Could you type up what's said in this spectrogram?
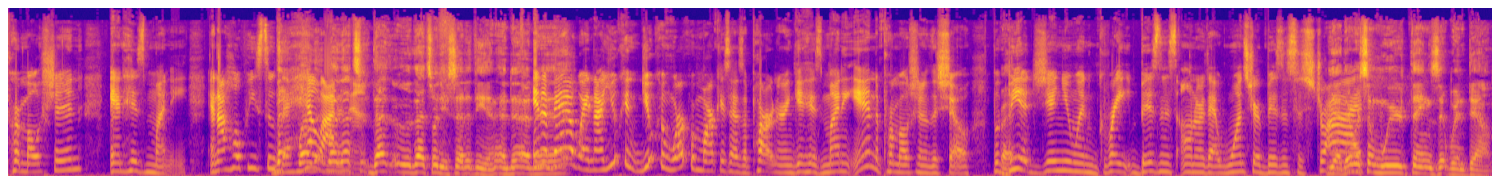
promotion and his money. And I hope he sued the Well, hell out that's, of them that, that's what he said at the end. And, and, in a bad way. Now you can you can work with Marcus as a partner and get his money and the promotion of the show, but be a genuine great business owner that wants your business to strive. Yeah, there were some weird things that went down.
